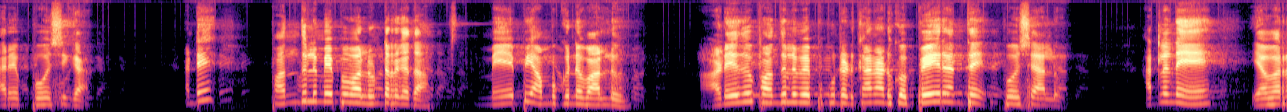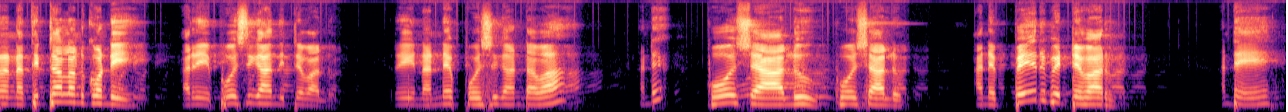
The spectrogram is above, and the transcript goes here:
అరే పోషిగా. అంటే పందులు మేపే వాళ్ళు ఉంటారు కదా మేపి అమ్ముకునే వాళ్ళు. ఆడేదో పందులు మేపుకుంటాడు కానీ ఆడికో పేరు అంతే పోషాలు అట్లనే ఎవరైనా తిట్టాలనుకోండి అరే పోసిగా అని తిట్టేవాళ్ళు. రే నన్నే పోసిగా అంటావా? అంటే పోషాలు పోషాలు అనే పేరు పెట్టేవారు. అంటే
